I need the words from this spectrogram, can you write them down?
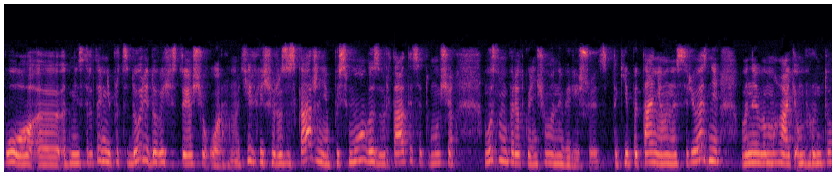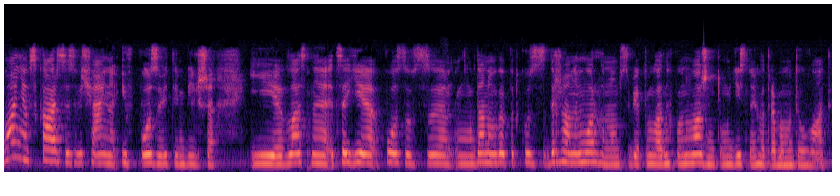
по е, адміністративній процедурі до вищестоящого органу, тільки через оскарження письмово звертатися, тому що в усному порядку нічого не вирішується. Такі питання вони серйозні, вони вимагають обґрунтування в скарзі, звичайно, і в позові тим більше. І власне це є позов з в даному випадку з державним органом, суб'єктом владних повноважень, тому дійсно його треба мотивувати.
